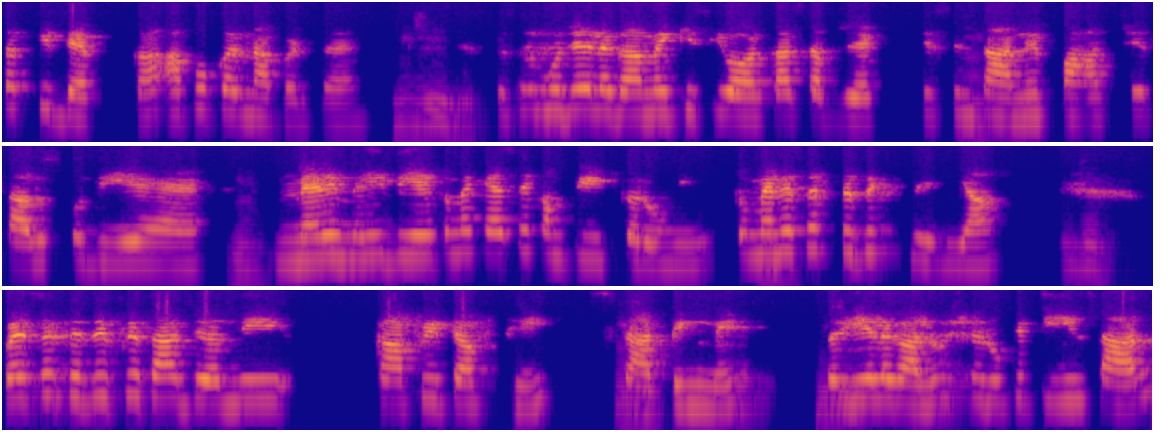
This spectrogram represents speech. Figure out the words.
तक की डेप्थ का आपको करना पड़ता है। जी। तो फिर मुझे लगा मैं किसी और का सब्जेक्ट जिस हम्म। इंसान ने पाँच छह साल उसको दिए हैं हम्म। मैंने नहीं दिए तो मैं कैसे compete करूँगी? तो मैंने हम्म, सर फिजिक्स ले लिया। सर फिजिक्स के साथ जर्नी काफ़ी टफ थी स्टार्टिंग में। तो ये लगा लो शुरू के तीन साल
